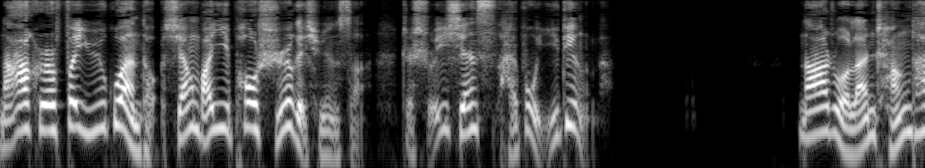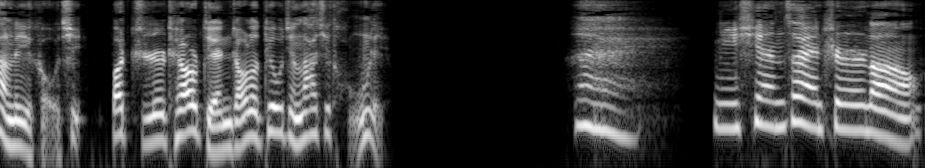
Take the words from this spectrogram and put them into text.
拿盒鲱鱼罐头想把一泡屎给熏死，这谁先死还不一定呢。那若兰长叹了一口气，把纸条点着了，丢进垃圾桶里。唉。你现在知道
